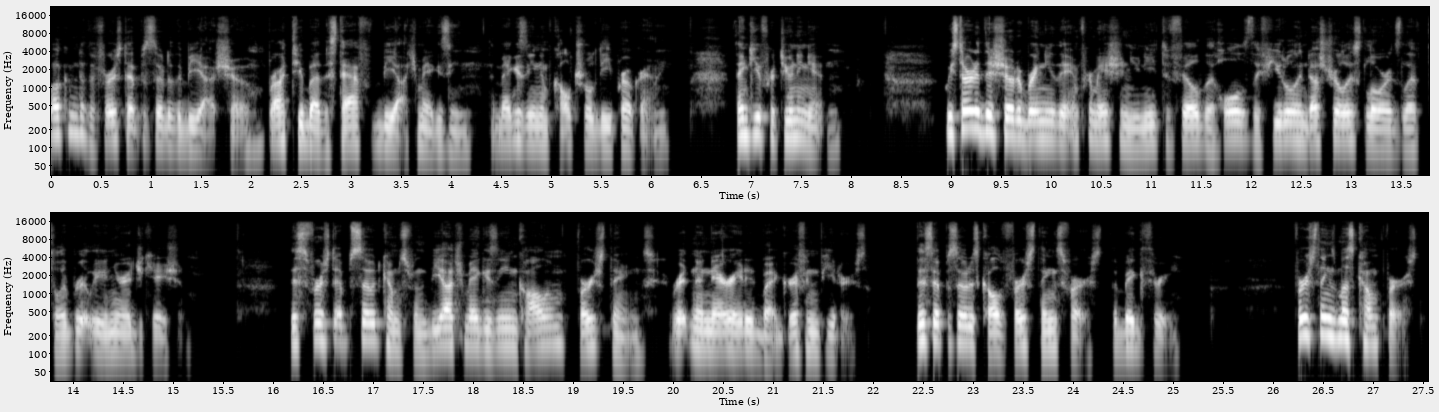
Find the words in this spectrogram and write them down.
Welcome to the first episode of the Beyotch Show, brought to you by the staff of Beyotch Magazine, the magazine of cultural deprogramming. Thank you for tuning in. We started this show to bring you the information you need to fill the holes the feudal industrialist lords left deliberately in your education. This first episode comes from the Beyotch Magazine column First Things, written and narrated by Griffin Peters. This episode is called First Things First, the Big Three. First things must come first.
